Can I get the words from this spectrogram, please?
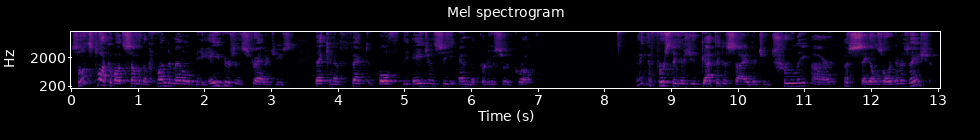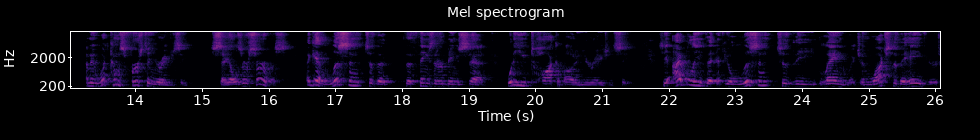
So let's talk about some of the fundamental behaviors and strategies that can affect both the agency and the producer growth. I think the first thing is you've got to decide that you truly are a sales organization. I mean, what comes first in your agency? Sales or service? Again, listen to the, the things that are being said. What do you talk about in your agency? See, I believe that if you'll listen to the language and watch the behaviors,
